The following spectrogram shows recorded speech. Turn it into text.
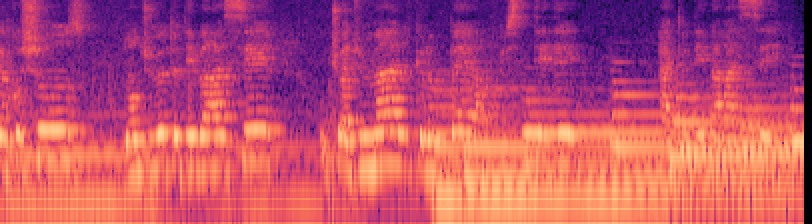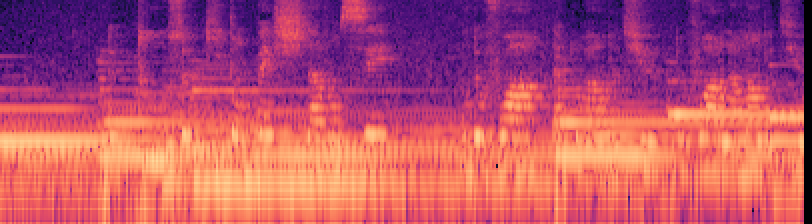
quelque chose dont tu veux te débarrasser, où tu as du mal, que le Père puisse t'aider à te débarrasser de tout ce qui t'empêche d'avancer ou de voir la gloire de Dieu, de voir la main de Dieu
